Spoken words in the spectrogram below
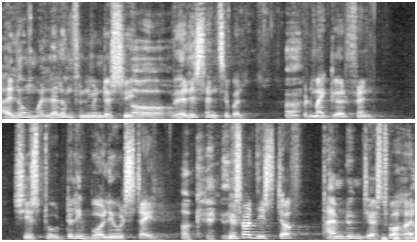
I love Malayalam film industry. Oh. Very sensible. Uh. But my girlfriend, she's totally Bollywood style. Okay. You saw this stuff? I'm doing just for her.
